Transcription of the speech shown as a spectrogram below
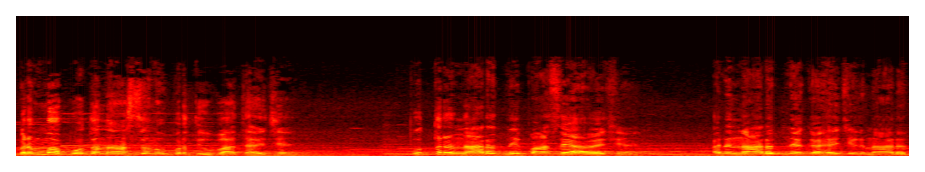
બ્રહ્મા પોતાના આસન ઉપરથી ઊભા થાય છે. પુત્ર નારદની પાસે આવે છે અને નારદને કહે છે કે, નારદ,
